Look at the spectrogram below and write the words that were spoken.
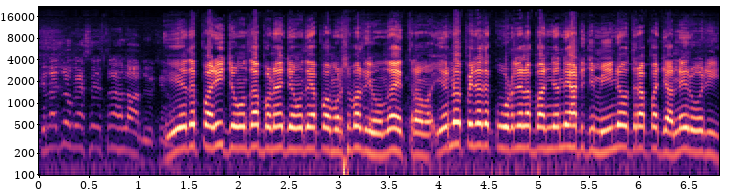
ਕਿੰਨਾ ਚਿਰ ਹੋ ਗਿਆ ਇਸ ਤਰ੍ਹਾਂ ਹਾਲਾਤ ਦੇਖੇ ਇਹ ਤੇ ਭਾਜੀ ਜਿਉਂਦਾ ਬਣਿਆ ਜਿਉਂਦੇ ਆਪਾਂ ਅੰਮ੍ਰਿਤਸਰ ਹੀ ਆਉਂਦਾ ਇਸ ਤਰ੍ਹਾਂ ਵਾ। ਇਹਨਾਂ ਪਹਿਲਾਂ ਤੇ ਕੋਟਲੇ ਵਾਲਾ ਬਣ ਜਾਂਦੇ ਸਾਡੀ ਜ਼ਮੀਨ ਹੈ ਉਧਰ ਆਪਾਂ ਜਾਂਦੇ ਰੋਜ਼ ਹੀ।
